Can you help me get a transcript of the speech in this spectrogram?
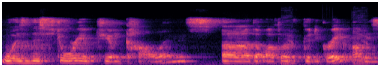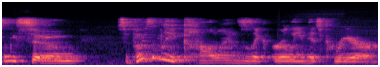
was this story of Jim Collins, uh, the author of Good to Great, obviously. So supposedly Collins is like early in his career,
